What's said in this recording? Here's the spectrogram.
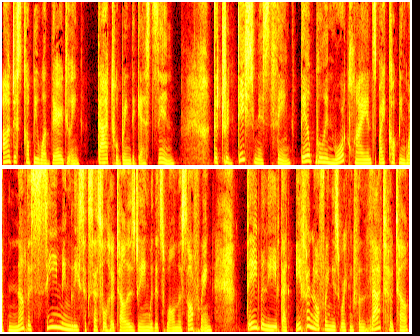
I'll just copy what they're doing that will bring the guests in. The traditionalists think they'll pull in more clients by copying what another seemingly successful hotel is doing with its wellness offering they believe that if an offering is working for that hotel,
